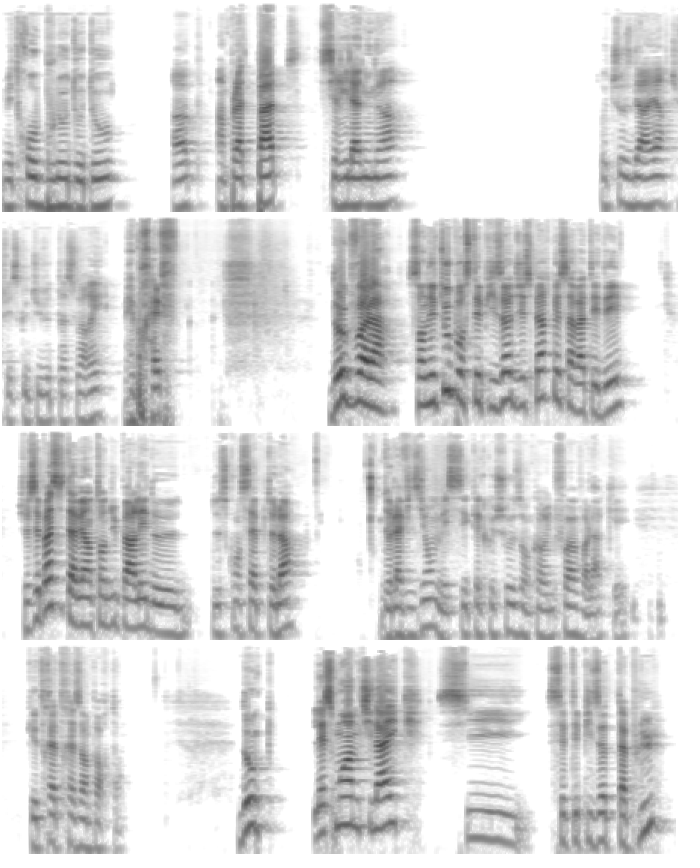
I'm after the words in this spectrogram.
métro, boulot, dodo, hop, un plat de pâtes, Cyril Hanouna. Autre chose derrière, tu fais ce que tu veux de ta soirée. Mais bref. Donc voilà, c'en est tout pour cet épisode. J'espère que ça va t'aider. Je sais pas si tu avais entendu parler de, ce concept-là, de la vision, mais c'est quelque chose, encore une fois, voilà, qui est, qui est très très important. Donc, laisse-moi un petit like si cet épisode t'a plu.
